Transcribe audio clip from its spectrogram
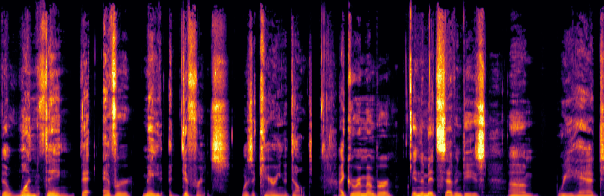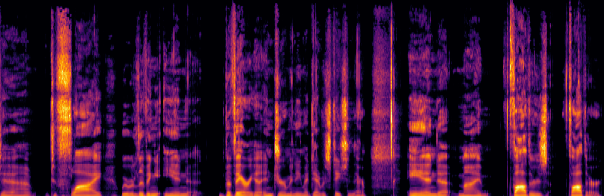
the one thing that ever made a difference was a caring adult. I can remember in the mid 70s, um, we had uh, to fly. We were living in Bavaria in Germany. My dad was stationed there. And uh, my father's father,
